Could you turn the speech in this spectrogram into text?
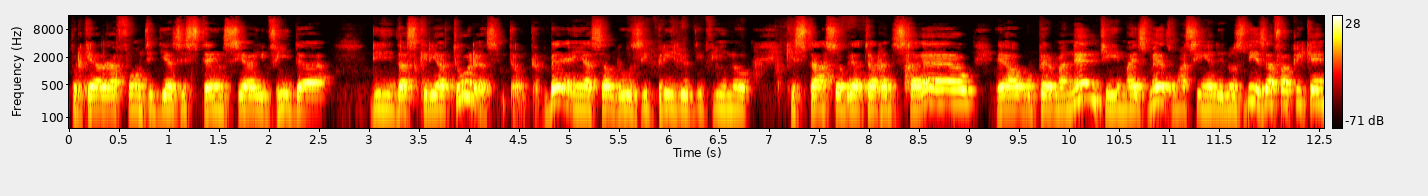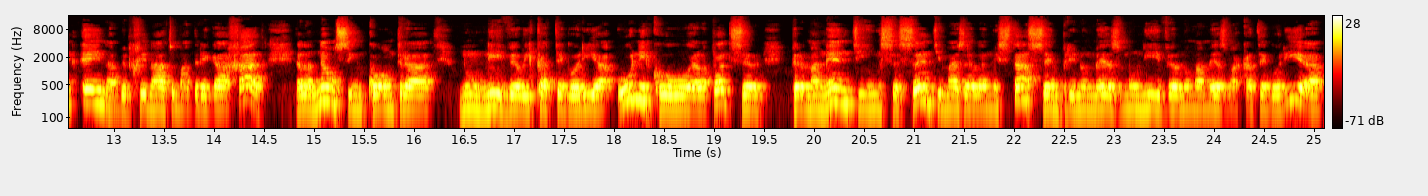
porque ela é a fonte de existência e vida das criaturas. Então, também essa luz e brilho divino que está sobre a terra de Israel é algo permanente, mas mesmo assim ele nos diz: ela não se encontra num nível e categoria único, ela pode ser permanente e incessante, mas ela não está sempre no mesmo nível, numa mesma categoria.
